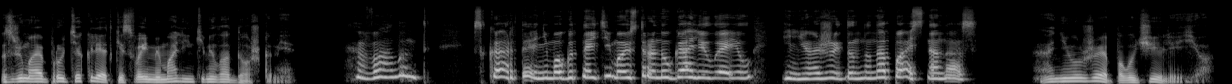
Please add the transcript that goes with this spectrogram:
сжимая прутья клетки своими маленькими ладошками. Валант, с картой они могут найти мою страну Галилейл и неожиданно напасть на нас». «Они уже получили ее.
